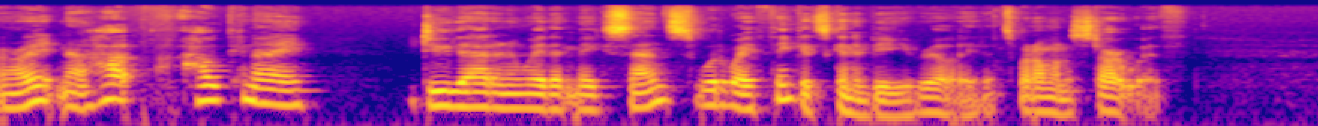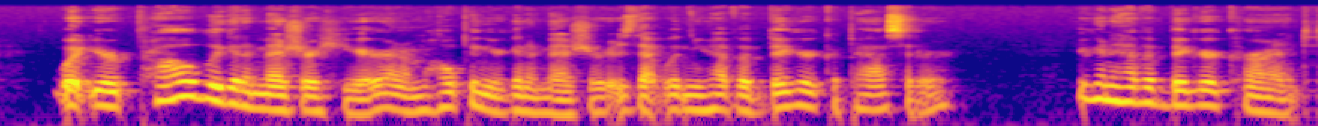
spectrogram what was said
All right, now how, how can I do that in a way that makes sense? What do I think it's going to be, really? That's what I want to start with. What you're probably going to measure here, and I'm hoping you're going to measure, is that when you have a bigger capacitor, you're going to have a bigger current,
